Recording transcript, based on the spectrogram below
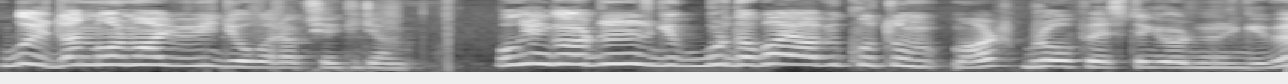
Bu yüzden normal bir video olarak çekeceğim. Bugün gördüğünüz gibi burada bayağı bir kutum var. Pass'te gördüğünüz gibi.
